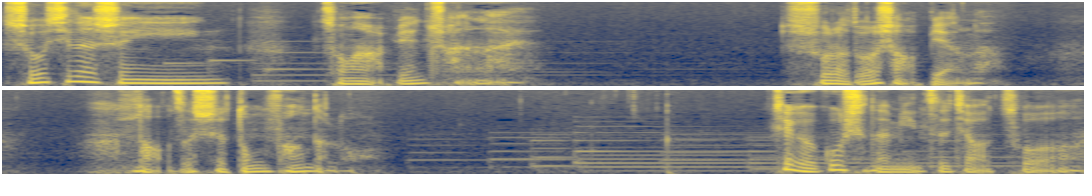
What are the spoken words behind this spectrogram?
熟悉的声音从耳边传来。说了多少遍了，老子是东方的龙。这个故事的名字叫做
